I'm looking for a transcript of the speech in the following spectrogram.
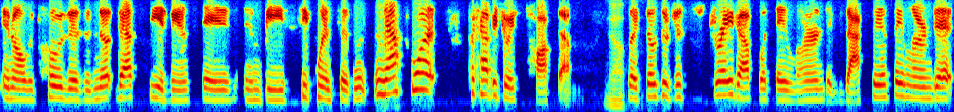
in all the poses, and no, that's the advanced A and B sequences, and, and that's what Pattabhi Jois taught them. Yeah. Like those are just straight up what they learned exactly as they learned it,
